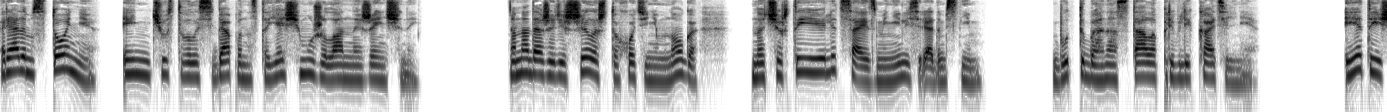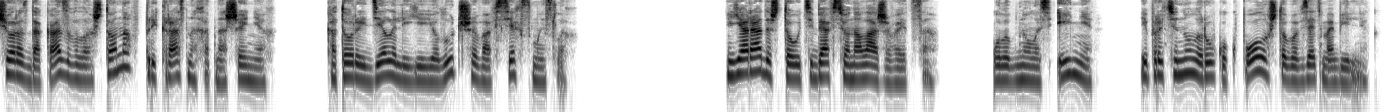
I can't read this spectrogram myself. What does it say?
Рядом с Тони Энни чувствовала себя по-настоящему желанной женщиной. Она даже решила, что хоть и немного, но черты ее лица изменились рядом с ним. Будто бы она стала привлекательнее. И это еще раз доказывало, что она в прекрасных отношениях, которые делали ее лучше во всех смыслах. «Я рада, что у тебя все налаживается», — улыбнулась Энни и протянула руку к полу, чтобы взять мобильник.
